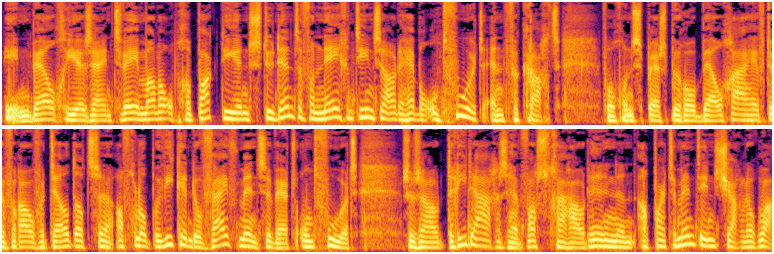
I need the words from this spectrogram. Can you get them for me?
In België zijn twee mannen opgepakt die een studenten van 19 zouden hebben ontvoerd en verkracht. Volgens persbureau Belga heeft de vrouw verteld dat ze afgelopen weekend door vijf mensen werd ontvoerd. Ze zou drie dagen zijn vastgehouden in een appartement in Charleroi,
